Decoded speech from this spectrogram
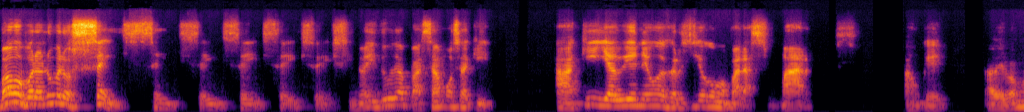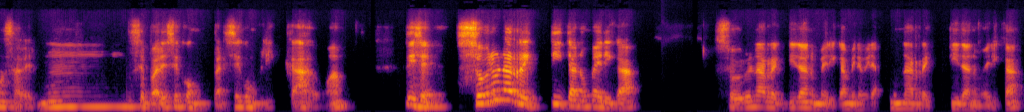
Vamos por el número 6. 6, 6, 6, 6, 6. Si no hay duda, pasamos aquí. Aquí ya viene un ejercicio como para sumar. Aunque, a ver, vamos a ver. Mm, se parece, parece complicado. ¿ah? Dice, sobre una rectita numérica, sobre una rectita numérica, mira, mira, una rectita numérica,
